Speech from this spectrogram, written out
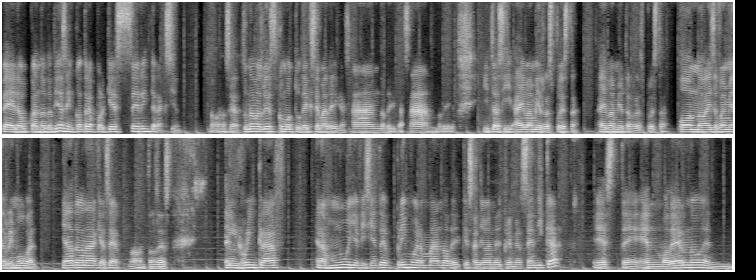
Pero cuando lo tienes en contra, porque es cero interacción. ¿No? O sea, tú nada más ves cómo tu deck se va adelgazando, adelgazando, y tú así, ahí va mi respuesta, ahí va mi otra respuesta. O no, ahí se fue mi removal, ya no tengo nada que hacer, ¿no? Entonces, el Ruincraft era muy eficiente, primo hermano del que salió en el primer Syndicate. Este, en moderno, en,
